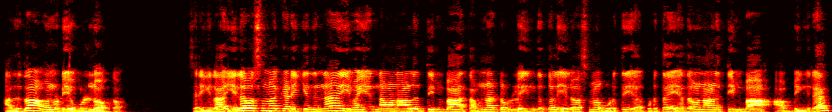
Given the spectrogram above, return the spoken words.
அதுதான் அவனுடைய உள்நோக்கம். சரிங்களா? இலவசமா கிடைக்குதுன்னா இவன் என்ன வேணாலும் திம்பான் தமிழ்நாட்டில் உள்ள இந்துக்கள் இலவசமா கொடுத்து கொடுத்தா எதை வேணாலும் திம்பான் அப்படிங்கிற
